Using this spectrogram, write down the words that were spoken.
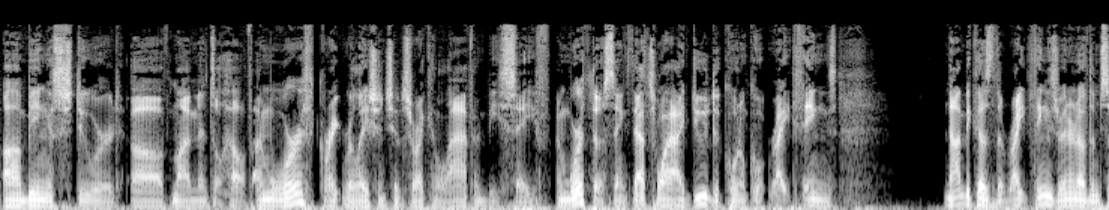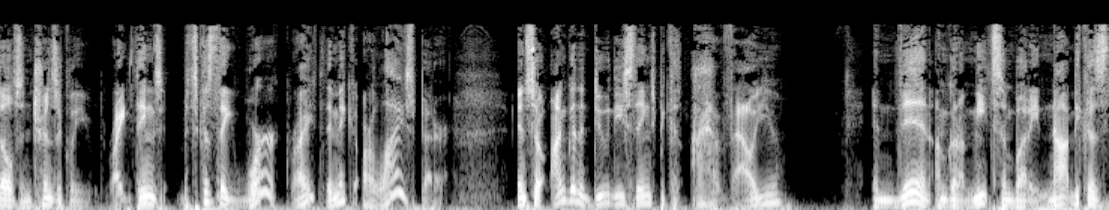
uh, being a steward of my mental health. I'm worth great relationships where I can laugh and be safe. I'm worth those things. That's why I do the quote unquote right things. Not because the right things are in and of themselves intrinsically right things, but it's because they work, right? They make our lives better. And so I'm going to do these things because I have value. And then I'm going to meet somebody, not because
